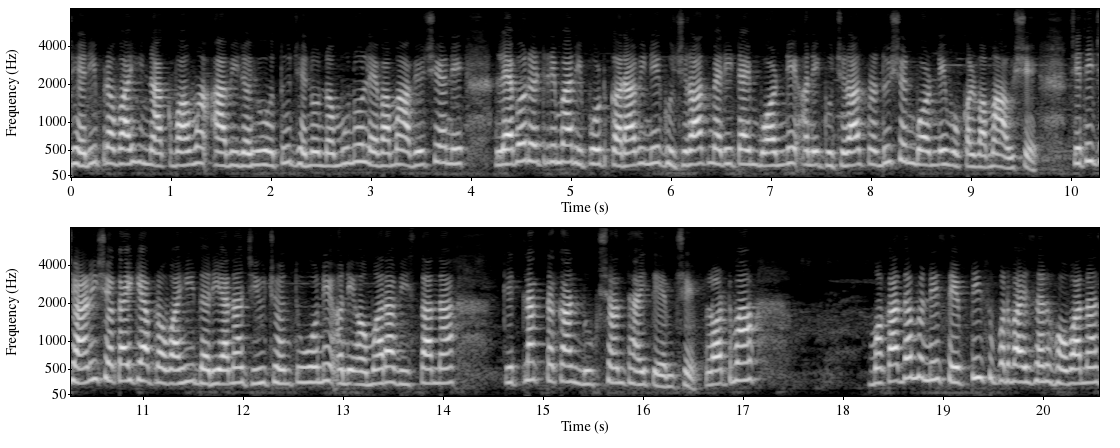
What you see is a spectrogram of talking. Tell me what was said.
ઝેરી પ્રવાહી નાખવામાં આવી રહ્યું હતું, જેનો નમૂનો લેવામાં આવ્યો છે અને લેબોરેટરીમાં રિપોર્ટ કરાવીને ગુજરાત મેરીટાઈમ બોર્ડને અને ગુજરાત પ્રદૂષણ બોર્ડને મોકલવામાં આવશે. જેથી જાણી શકાય કે આ પ્રવાહી દરિયાના જીવજંતુઓને અને અમારા વિસ્તારના કેટલાક ટકા નુકસાન થાય તેમ છે. પ્લોટમાં મકાદમ અને સેફટી સુપરવાઇઝર હોવાના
